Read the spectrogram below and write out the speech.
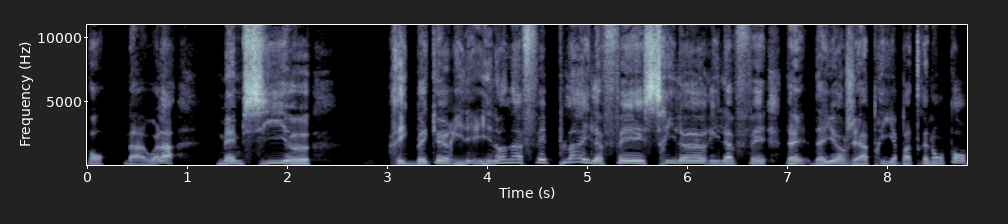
bon, bah voilà, même si Rick Baker, il, en a fait plein. Il a fait thriller, il a fait. D'ailleurs, j'ai appris il n'y a pas très longtemps,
